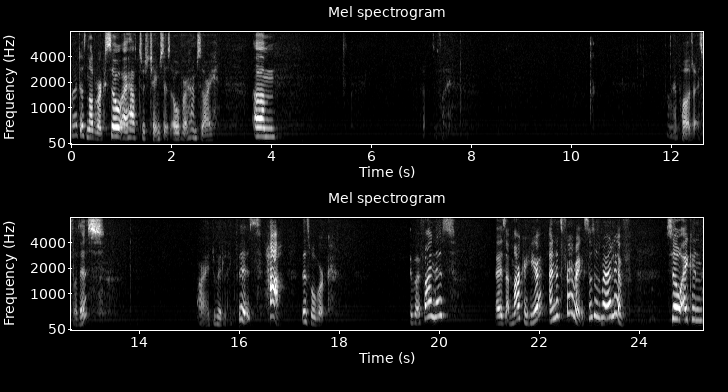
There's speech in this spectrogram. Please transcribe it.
it does not work. So I have to change this over. I'm sorry. Um, I apologize for this. All right, do it like this. Ha! This will work. If I find this, uh, There's a marker here, and it's Fairbanks. This is where I live. So I can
